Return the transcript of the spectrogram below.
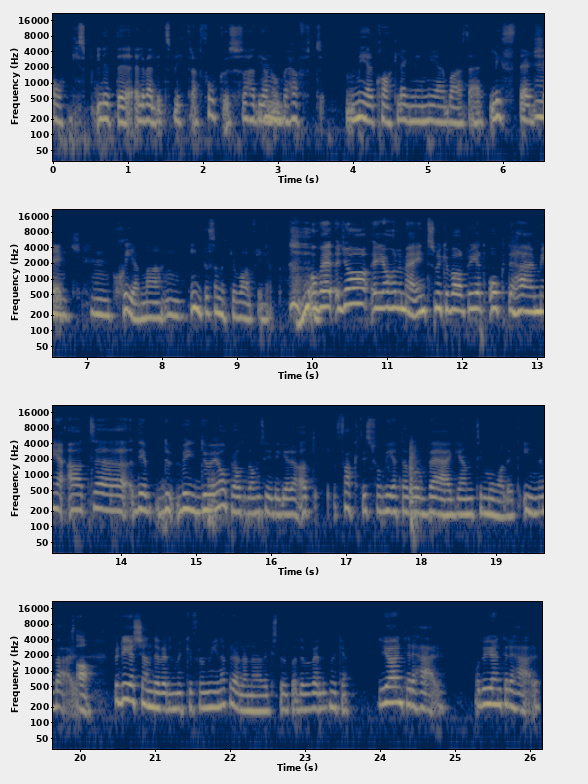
och sp- lite, eller väldigt splittrat fokus så hade jag nog behövt mer kartläggning, mer bara så här lister, check, schema, inte så mycket valfrihet. Och ja, jag håller med. Inte så mycket valfrihet och det här med att eh, det du, du och jag pratade om tidigare att faktiskt få veta vad vägen till målet innebär. Ja. För det kände jag väldigt mycket från mina föräldrar när jag växte upp. Det var väldigt mycket, du gör inte det här. Och du gör inte det här.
